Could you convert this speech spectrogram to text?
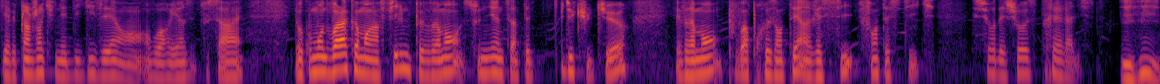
il y avait plein de gens qui venaient déguisés en, en Warriors et tout ça. Donc on montre voilà comment un film peut vraiment soutenir une certaine type de culture et vraiment pouvoir présenter un récit fantastique sur des choses très réalistes. Mhm.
